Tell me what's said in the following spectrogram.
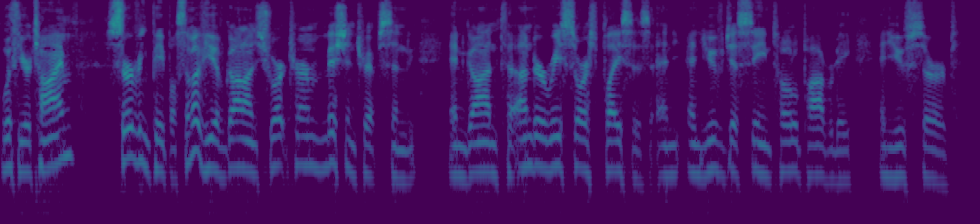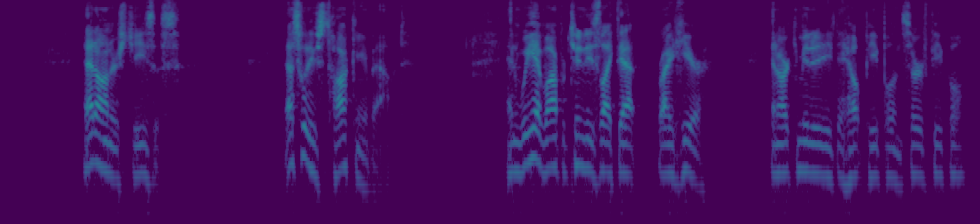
with your time, serving people. Some of you have gone on short term mission trips and, and gone to under resourced places, and, and you've just seen total poverty and you've served. That honors Jesus. That's what he was talking about. And we have opportunities like that right here in our community to help people and serve people.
